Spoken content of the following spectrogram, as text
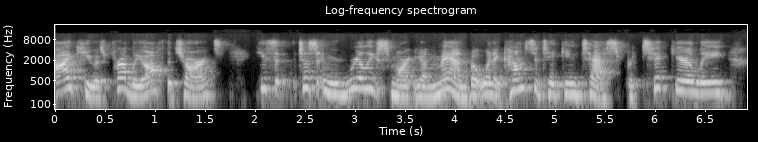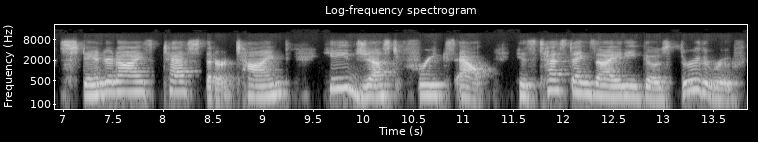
IQ is probably off the charts. He's just a really smart young man. But when it comes to taking tests, particularly standardized tests that are timed, he just freaks out. His test anxiety goes through the roof.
